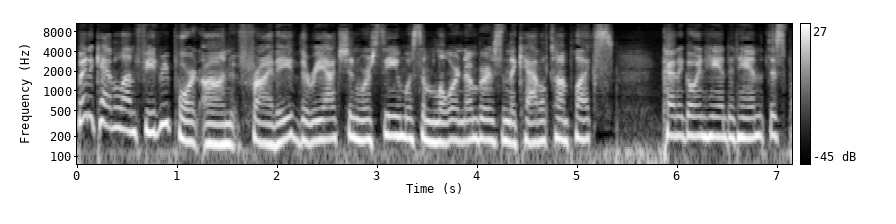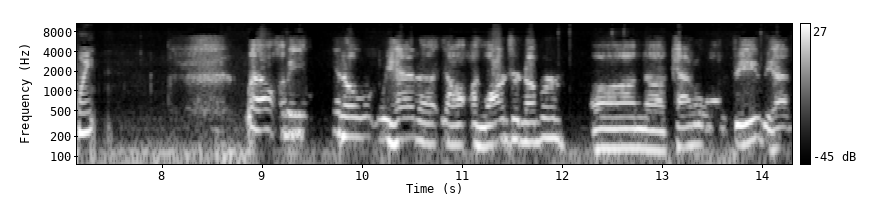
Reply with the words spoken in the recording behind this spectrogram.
We had a cattle on feed report on Friday. The reaction we're seeing with some lower numbers in the cattle complex kind of going hand in hand at this point? Well, I mean, you know, we had a, a larger number on uh, cattle on feed. We had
